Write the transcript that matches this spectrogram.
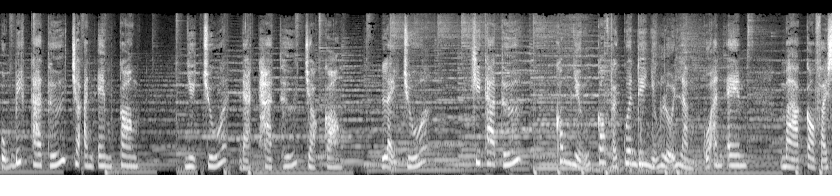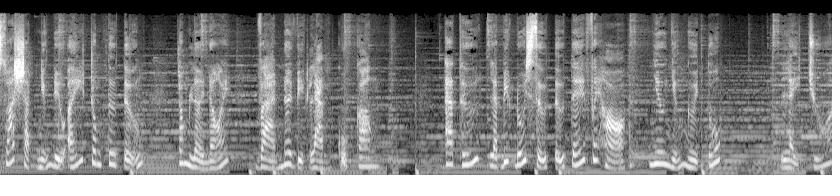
cũng biết tha thứ cho anh em con như chúa đã tha thứ cho con. Lạy chúa khi tha thứ, không những con phải quên đi những lỗi lầm của anh em, mà còn phải xóa sạch những điều ấy trong tư tưởng, trong lời nói và nơi việc làm của con. Tha thứ là biết đối xử tử tế với họ như những người tốt. Lạy chúa,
